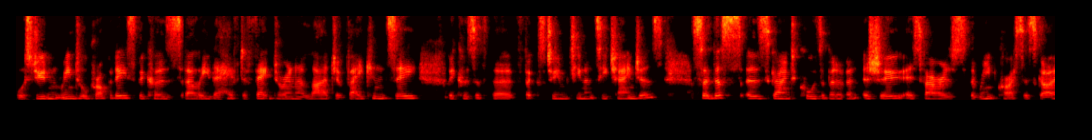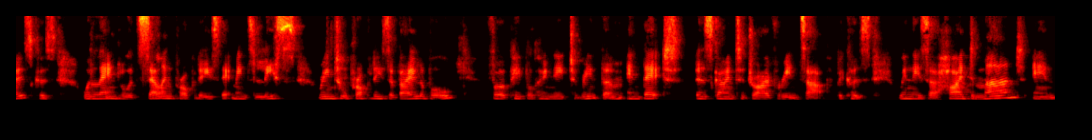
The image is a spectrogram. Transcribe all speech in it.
or student rental properties, because they'll either have to factor in a larger vacancy because of the fixed term tenancy changes. So, this is going to cause a bit of an issue as far as the rent crisis goes, because with landlords selling properties, that means less rental properties available for people who need to rent them, and that is going to drive rents up because when there's a high demand and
